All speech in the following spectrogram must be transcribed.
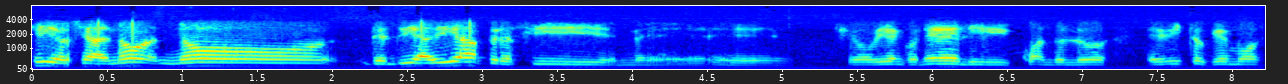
Sí, o sea, no no del día a día, pero sí me eh, llevo bien con él y cuando lo he visto que hemos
